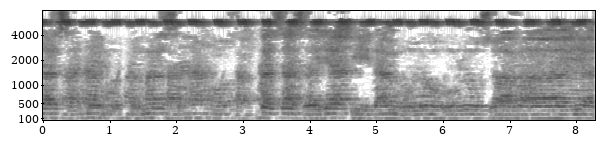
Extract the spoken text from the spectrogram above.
ธัสสะนะโมธัมมัสสะนะโมสังฆัสสะสยะอิตังอุโลอุโลสวายา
